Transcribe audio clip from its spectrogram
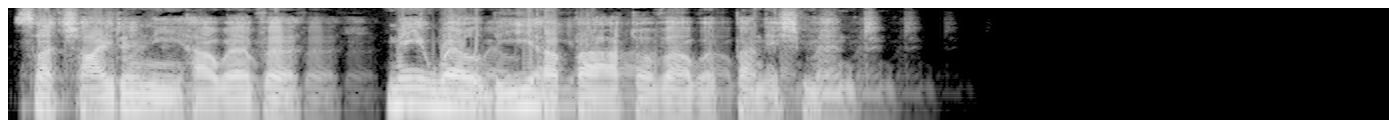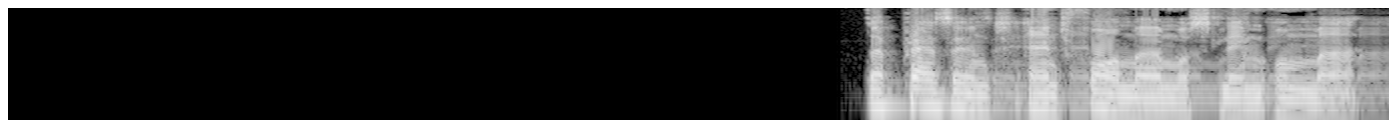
Such irony, however, may well be a part of our punishment. The present and former Muslim Ummah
